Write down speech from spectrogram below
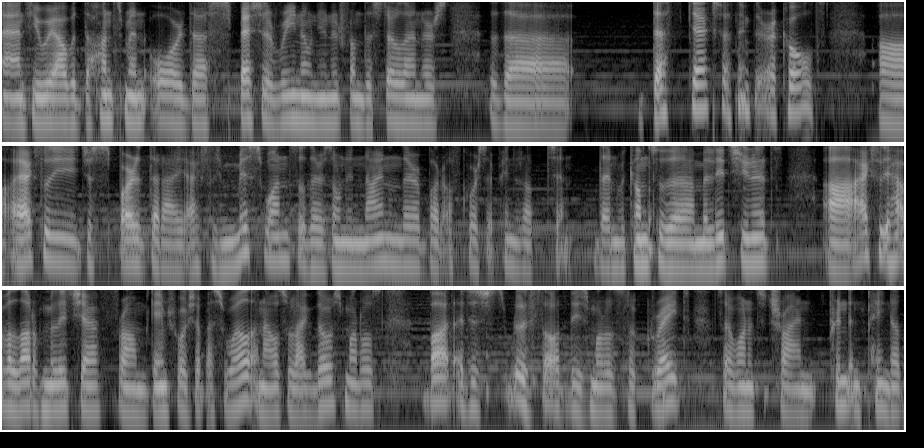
And here we are with the Huntsman or the special renown unit from the Stirlanders, the Death Jacks, I think they are called. Uh, I actually just spotted that I actually missed one, so there's only 9 in there, but of course I painted up 10. Then we come to the militia units. Uh, I actually have a lot of militia from Games Workshop as well, and I also like those models, but I just really thought these models look great, so I wanted to try and print and paint up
